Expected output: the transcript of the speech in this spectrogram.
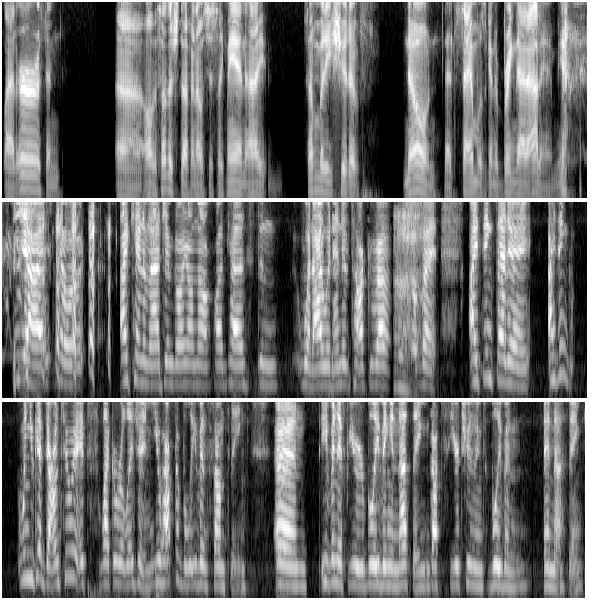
flat Earth and uh, all this other stuff, and I was just like, man, I somebody should have known that Sam was going to bring that out of him. Yeah, yeah, no, I can't imagine going on that podcast and what I would end up talking about. but I think that uh, I think when you get down to it, it's like a religion. You have to believe in something, and even if you're believing in nothing, that's you're choosing to believe in in nothing.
